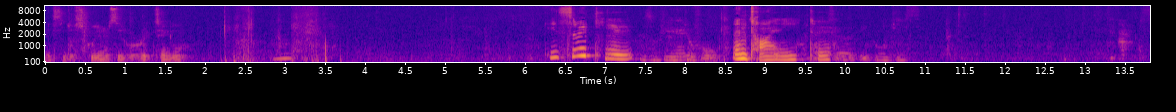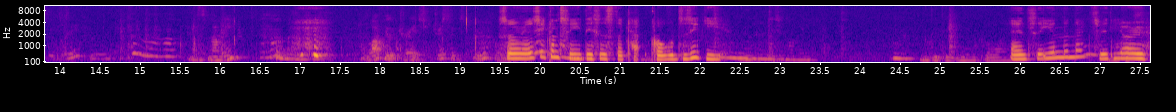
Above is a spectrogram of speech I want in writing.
Makes it into a square instead of a rectangle. He's so cute It's beautiful. and tiny too. Absolutely gorgeous. Yes, mummy. I love your dress. Dress looks beautiful. So as you can see, this is the cat called Ziggy. Mm, yes, mummy. Look at the little boy. And see you in the next video.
